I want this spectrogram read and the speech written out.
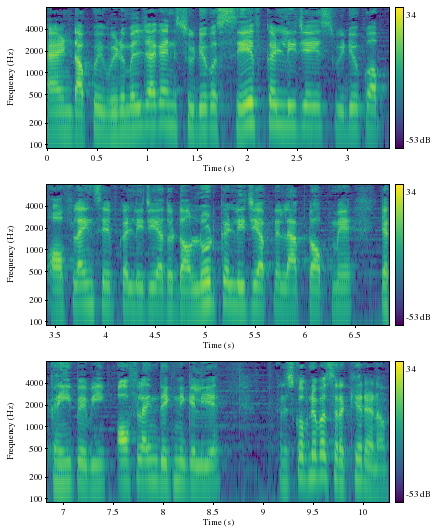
एंड आपको एक वीडियो मिल जाएगा। इस वीडियो को सेव कर लीजिए। इस वीडियो को आप ऑफलाइन सेव कर लीजिए या तो डाउनलोड कर लीजिए अपने लैपटॉप में या कहीं पे भी ऑफलाइन देखने के लिए। एंड इसको अपने पास रखे रहना।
